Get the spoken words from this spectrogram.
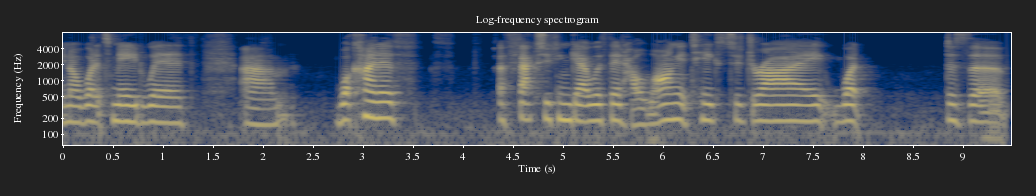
you know, what it's made with, um, what kind of effects you can get with it, how long it takes to dry, what does the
